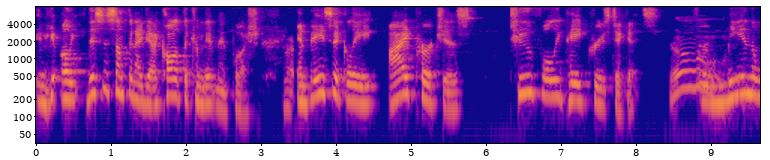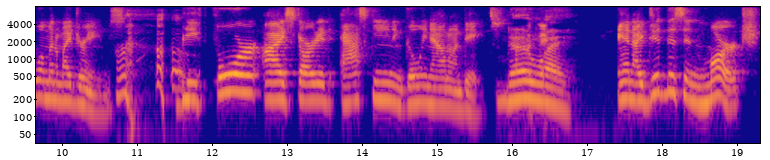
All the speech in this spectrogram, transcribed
and he, oh, this is something I did. I call it the commitment push. Right. And basically, I purchased two fully paid cruise tickets oh. for me and the woman of my dreams before I started asking and going out on dates. No okay? way. And I did this in March,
